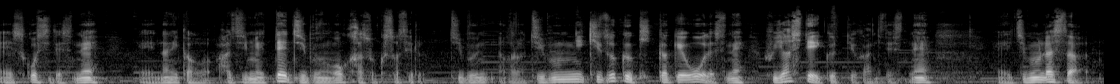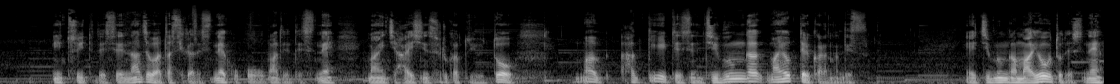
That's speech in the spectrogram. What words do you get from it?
え少しですね何かを始めて自分を加速させる。自分だから自分に気づくきっかけをですね増やしていくっていう感じですね、え自分らしさについてですねなぜ私がですねここまでですね毎日配信するかというとまあはっきり言ってですね自分が迷ってるからなんです。え自分が迷うとですね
